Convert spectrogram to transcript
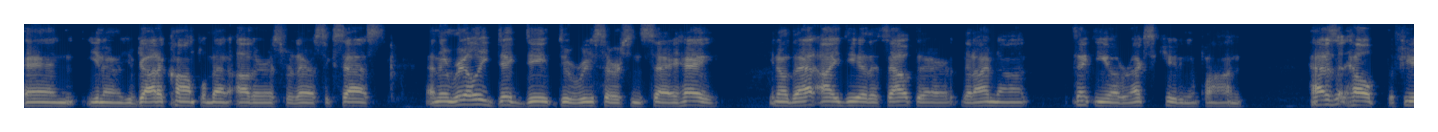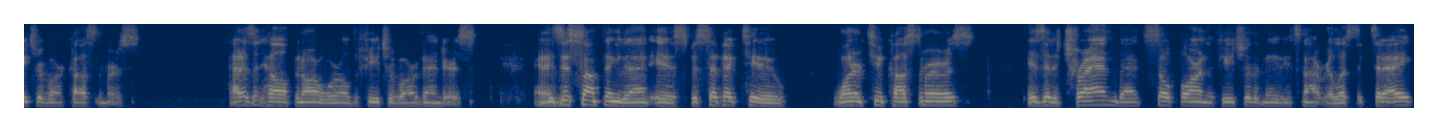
And, you know, you've got to compliment others for their success and then really dig deep, do research and say, hey, you know that idea that's out there that i'm not thinking of or executing upon how does it help the future of our customers? How does it help in our world the future of our vendors? And is this something that is specific to one or two customers? Is it a trend that's so far in the future that maybe it's not realistic today?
